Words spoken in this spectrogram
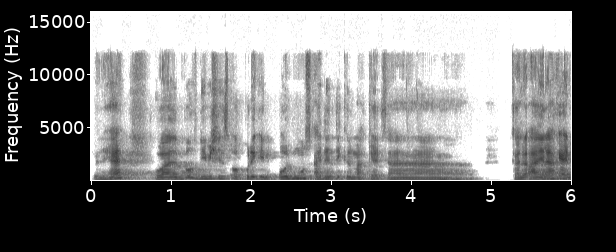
Boleh eh? While both divisions operate in almost identical markets. Ha. Kalau I lah kan,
